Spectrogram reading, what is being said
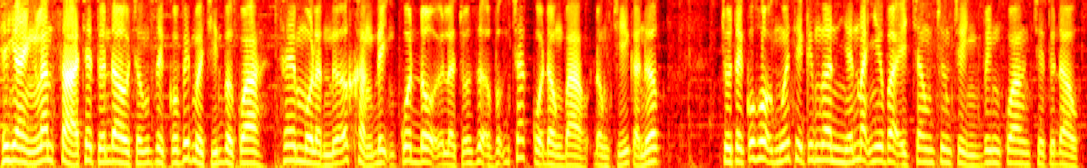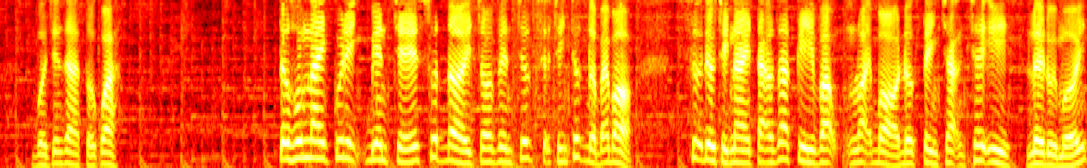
Hình ảnh lan xả trên tuyến đầu chống dịch COVID-19 vừa qua thêm một lần nữa khẳng định quân đội là chỗ dựa vững chắc của đồng bào, đồng chí cả nước – Chủ tịch Quốc hội Nguyễn Thị Kim Ngân nhấn mạnh như vậy trong chương trình Vinh Quang trên tuyến đầu vừa diễn ra tối qua. Từ hôm nay, quy định biên chế suốt đời cho viên chức sẽ chính thức được bãi bỏ. Sự điều chỉnh này tạo ra kỳ vọng loại bỏ được tình trạng chây y, lời đổi mới,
